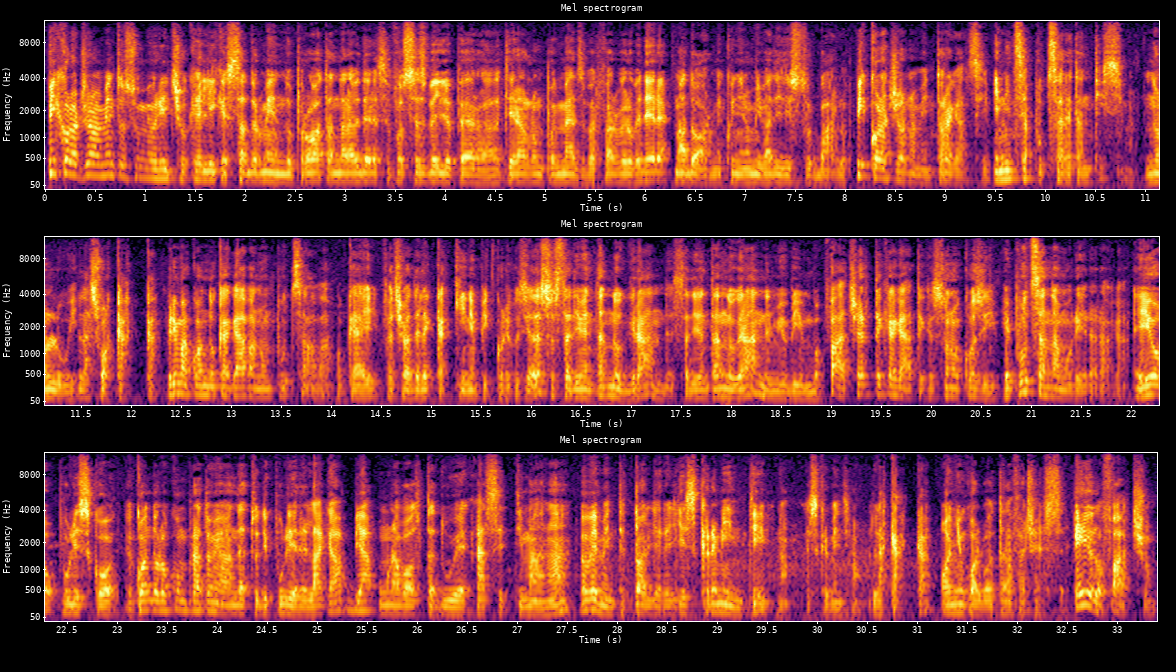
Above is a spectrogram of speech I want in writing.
Piccolo aggiornamento sul mio riccio che è lì che sta dormendo Provate ad andare a vedere se fosse sveglio per uh, tirarlo un po' in mezzo per farvelo vedere Ma dorme, quindi non mi va di disturbarlo. Piccolo aggiornamento ragazzi. Inizia a puzzare tantissimo. Non lui, la sua cacca. Prima quando cagava non puzzava, ok? Faceva delle cacchine piccole così. Adesso sta diventando grande, sta diventando grande il mio bimbo. Fa certe cagate che sono così. E puzza da morire raga. E io pulisco E quando l'ho comprato mi avevano detto di pulire la gabbia una volta due a settimana e ovviamente togliere gli escrementi, no, escrementi no, la cacca ogni qualvolta la facesse. E io lo faccio,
